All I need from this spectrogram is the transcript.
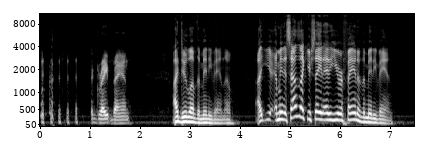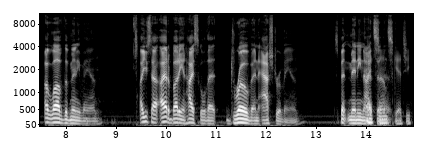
A great van. I do love the minivan though. I, I mean, it sounds like you're saying Eddie, you're a fan of the minivan. I love the minivan. I used to. I had a buddy in high school that drove an Astro van. Spent many That nights in sounds it. sketchy.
